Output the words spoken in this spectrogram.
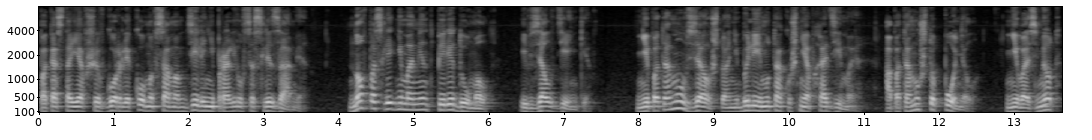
пока стоявший в горле ком и в самом деле не пролился слезами. Но в последний момент передумал и взял деньги. Не потому взял, что они были ему так уж необходимы, а потому что понял – не возьмет,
